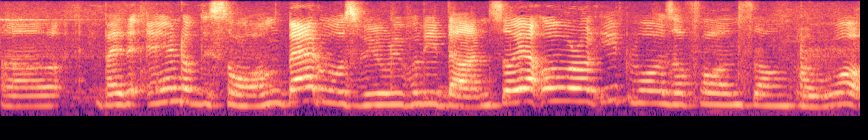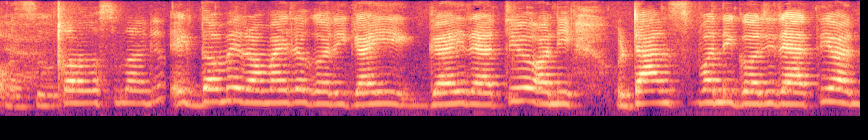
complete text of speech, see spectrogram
Uh, by the end of the song, that was beautifully done. So yeah, overall it was a fun song to watch. Yeah. So तर कस्तो लाग्यो एकदमै रमाइलो गरी गाइ गाइरहेको थियो अनि डान्स पनि गरिरहेको थियो अनि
